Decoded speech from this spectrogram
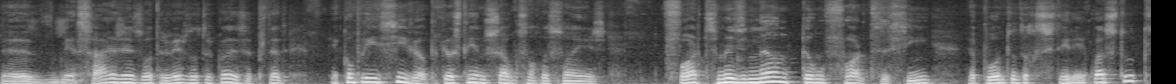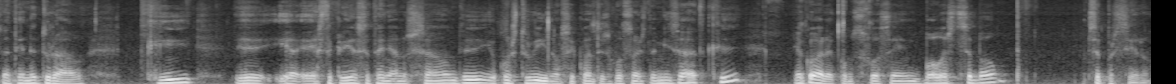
de mensagens ou através de outra coisa. Portanto, é compreensível, porque eles têm a noção que são relações fortes, mas não tão fortes assim, a ponto de resistirem a quase tudo. Portanto, é natural que eh, esta criança tenha a noção de eu construir não sei quantas relações de amizade que agora, como se fossem bolas de sabão, desapareceram.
